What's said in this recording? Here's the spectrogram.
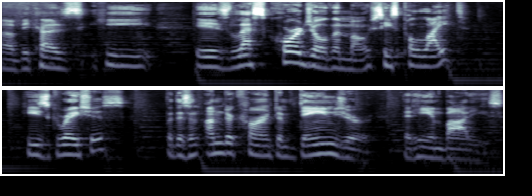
uh, because he is less cordial than most. He's polite, he's gracious, but there's an undercurrent of danger that he embodies.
